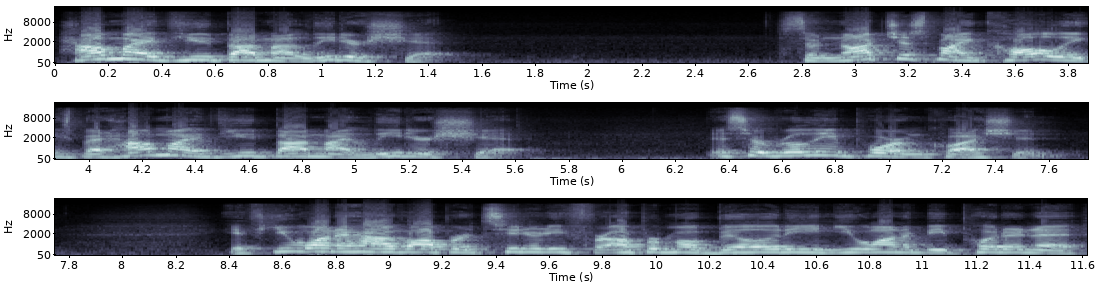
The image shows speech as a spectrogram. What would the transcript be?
how am I viewed by my leadership? So, not just my colleagues, but how am I viewed by my leadership? It's a really important question. If you want to have opportunity for upper mobility and you want to be put in a,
